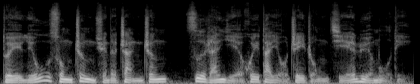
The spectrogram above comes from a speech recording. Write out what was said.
对刘宋政权的战争，自然也会带有这种劫掠目的。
